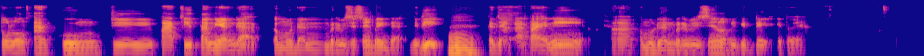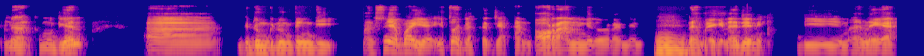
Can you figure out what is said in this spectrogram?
Tulung Agung, di Pacitan yang enggak kemudahan berbisnisnya beda. Jadi hmm. ke Jakarta ini uh, kemudahan berbisnisnya lebih gede gitu ya. Nah, kemudian Eh, gedung-gedung uh, tinggi. Maksudnya apa ya? Itu adalah kerja kantoran gitu, Raden. Hmm. Nah, bayangin aja nih di mana ya?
